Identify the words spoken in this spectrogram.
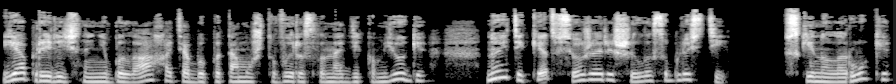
Я приличной не была, хотя бы потому, что выросла на диком юге, но этикет все же решила соблюсти. Вскинула руки,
